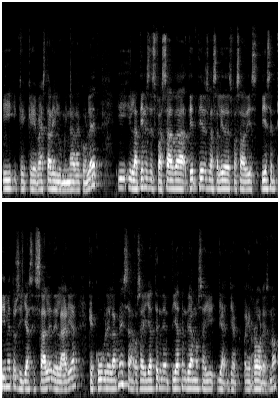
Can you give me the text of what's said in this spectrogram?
y, que, va a estar iluminada con LED y, la tienes desfasada, tienes la salida desfasada 10, 10, centímetros y ya se sale del área que cubre la mesa, o sea, ya, ya tendríamos ahí errores, ¿no?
